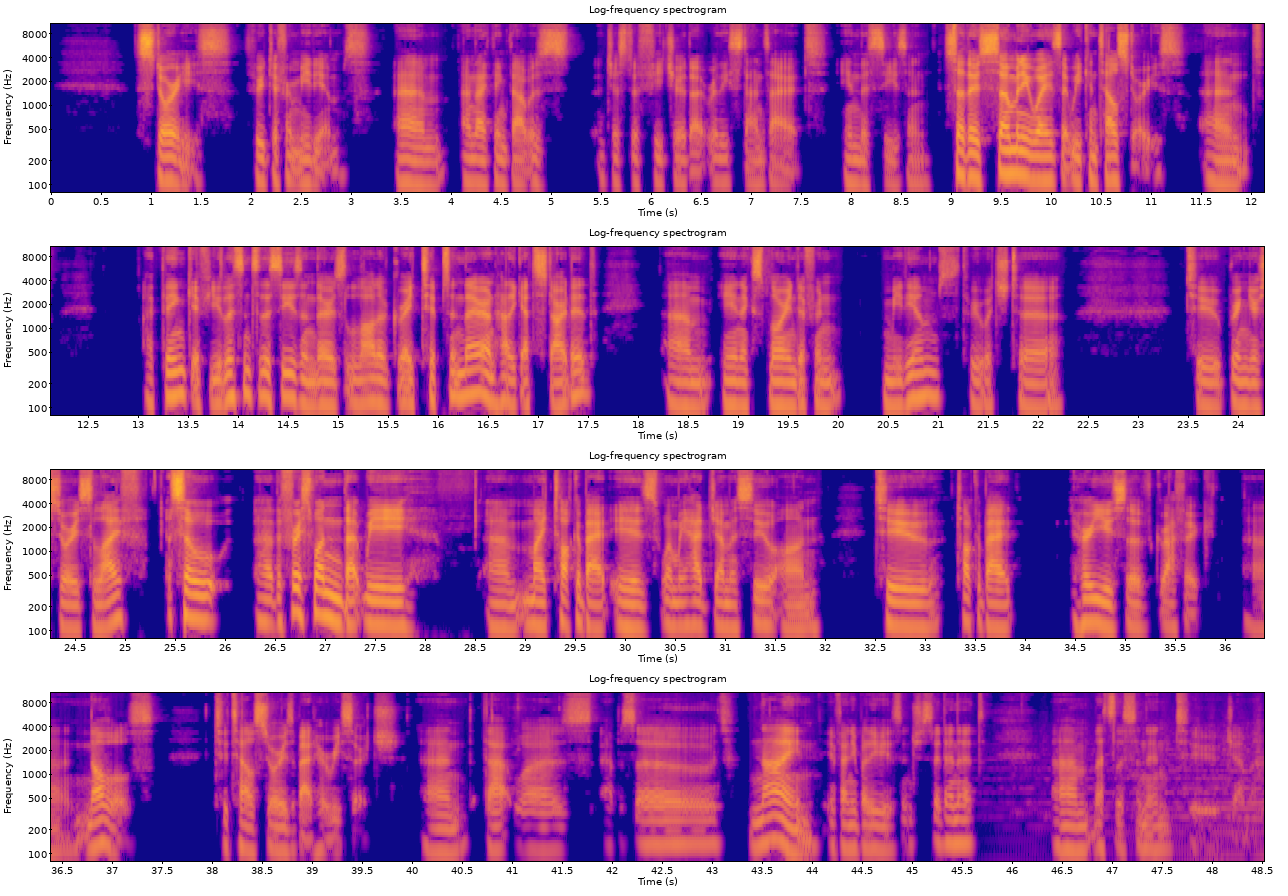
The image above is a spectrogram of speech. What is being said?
stories through different mediums. Um, and I think that was just a feature that really stands out in this season. So there's so many ways that we can tell stories. And I think if you listen to the season, there's a lot of great tips in there on how to get started um, in exploring different mediums through which to to bring your stories to life. So uh, the first one that we um, might talk about is when we had Gemma Sou on to talk about her use of graphic uh, novels to tell stories about her research. And that was episode nine. If anybody is interested in it, um, let's listen in to Gemma.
